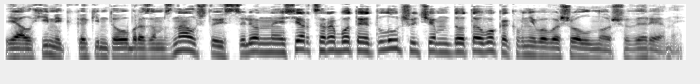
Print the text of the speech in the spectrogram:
и алхимик каким-то образом знал, что исцеленное сердце работает лучше, чем до того, как в него вошел нож Верены.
